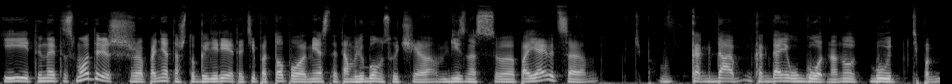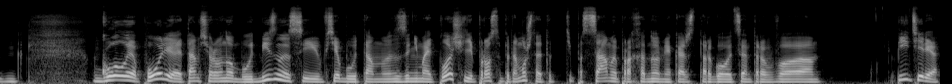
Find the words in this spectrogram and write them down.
И ты на это смотришь, понятно, что галерея это, типа, топовое место, там в любом случае бизнес Э, появится, типа, когда, когда угодно. Ну, будет, типа, голое поле, там все равно будет бизнес, и все будут там занимать площади, просто потому что это, типа, самый проходной, мне кажется, торговый центр в Питере,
